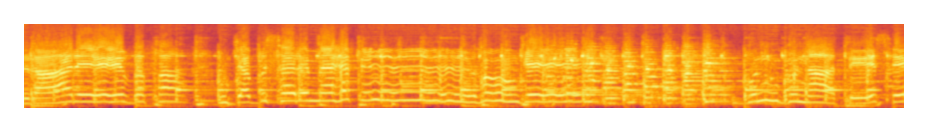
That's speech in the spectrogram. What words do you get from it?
इकरारे वफा जब सर महफिल होंगे। गुनगुनाते से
